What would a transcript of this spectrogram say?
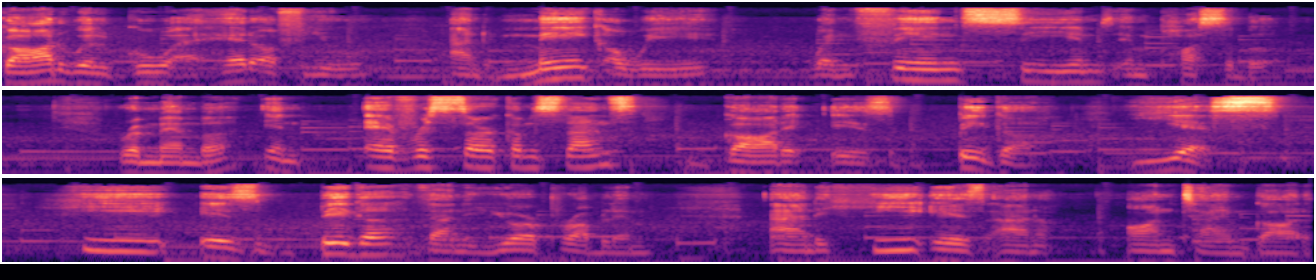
God will go ahead of you and make a way when things seem impossible. Remember, in every circumstance, God is bigger. Yes, He is bigger than your problem, and He is an on time God.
